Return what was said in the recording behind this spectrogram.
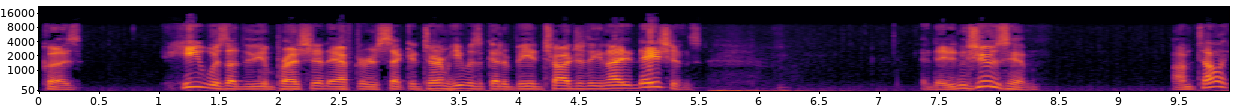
Because he was under the impression after his second term he was going to be in charge of the United Nations, and they didn't choose him. I'm telling.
